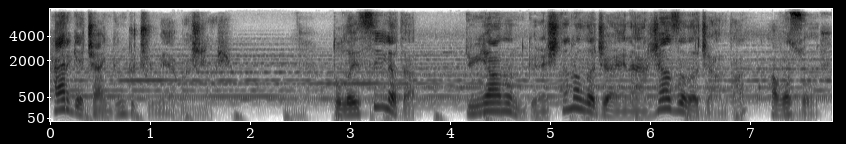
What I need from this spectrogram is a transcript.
her geçen gün küçülmeye başlar. Dolayısıyla da dünyanın güneşten alacağı enerji azalacağından hava soğur.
